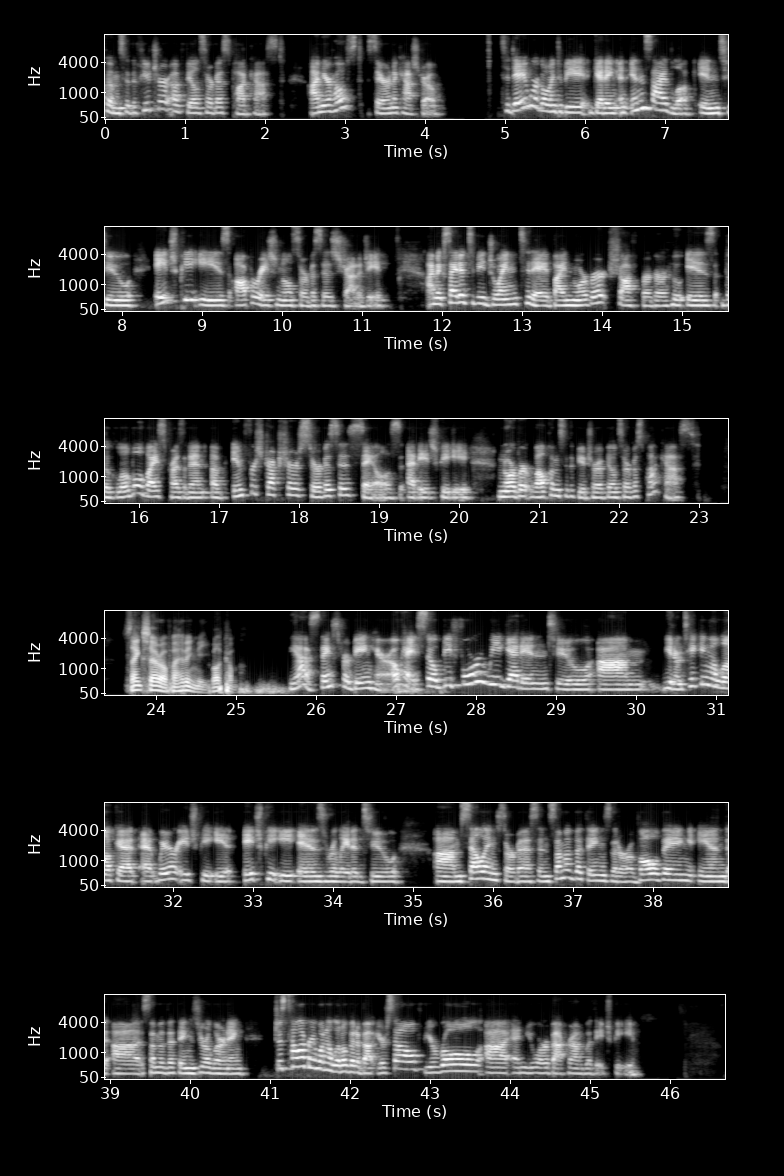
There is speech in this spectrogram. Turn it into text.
Welcome to the Future of Field Service podcast. I'm your host, Sarah Nicastro. Today, we're going to be getting an inside look into HPE's operational services strategy. I'm excited to be joined today by Norbert Schaffberger, who is the Global Vice President of Infrastructure Services Sales at HPE. Norbert, welcome to the Future of Field Service podcast. Thanks, Sarah, for having me. Welcome. Yes, thanks for being here. Okay, so before we get into, um, you know, taking a look at at where HPE HPE is related to um, selling service and some of the things that are evolving and uh, some of the things you're learning, just tell everyone a little bit about yourself, your role, uh, and your background with HPE.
